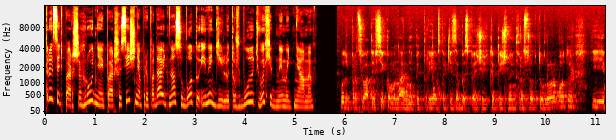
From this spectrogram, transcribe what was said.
31 грудня і 1 січня припадають на суботу і неділю, тож будуть вихідними днями. Будуть працювати всі комунальні підприємства, які забезпечують критичну інфраструктуру роботою. І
